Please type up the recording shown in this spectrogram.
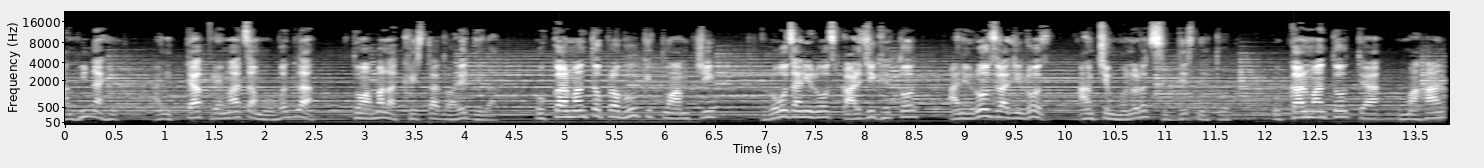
आम्ही नाही. आणि त्या प्रेमाचा मोबदला तो आम्हाला ख्रिस्ताद्वारे दिला. उपकार मानतो प्रभू की तू आमची रोज आणि रोज काळजी घेतो आणि रोज राजी रोज आमचे मनोरथ सिद्धीस नेतो. उपकार मानतो त्या महान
